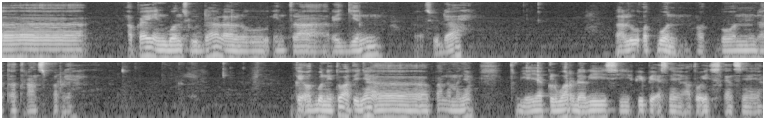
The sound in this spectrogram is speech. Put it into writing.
uh, oke okay, inbound sudah lalu intra region uh, sudah. Lalu outbound outbound data transfer ya. Oke outbound itu artinya eh, apa namanya biaya keluar dari si VPS-nya ya, atau instance-nya ya.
